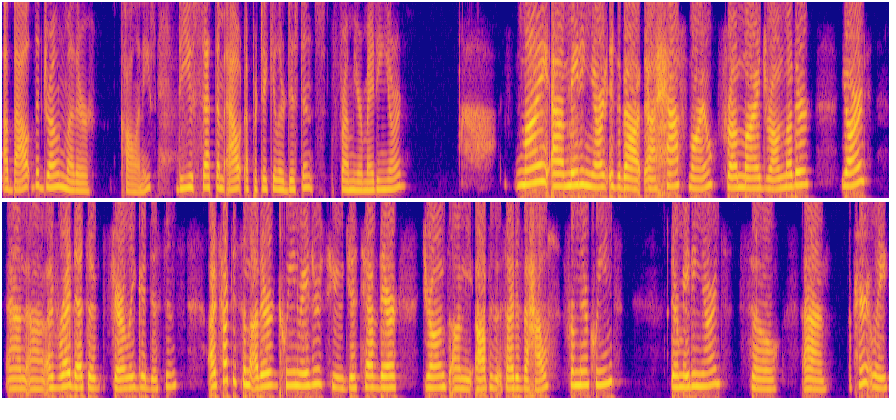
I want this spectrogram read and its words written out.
about the drone mother colonies. Do you set them out a particular distance from your mating yard? My uh, mating yard is about a half mile from my drone mother yard, and uh, I've read that's a fairly good distance. I've talked to some other queen raisers who just have their drones on the opposite side of the house from their queens, their mating yards. So uh, apparently,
